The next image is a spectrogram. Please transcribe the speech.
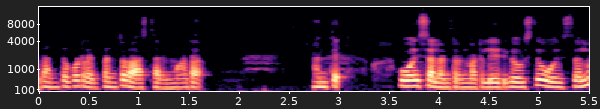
అదంతా కూడా రెడ్ పెన్తో రాస్తారనమాట అంతే. ఓఎస్ఎల్ అంటారు అనమాట లేట్గా వస్తే ఓఎస్ఎల్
